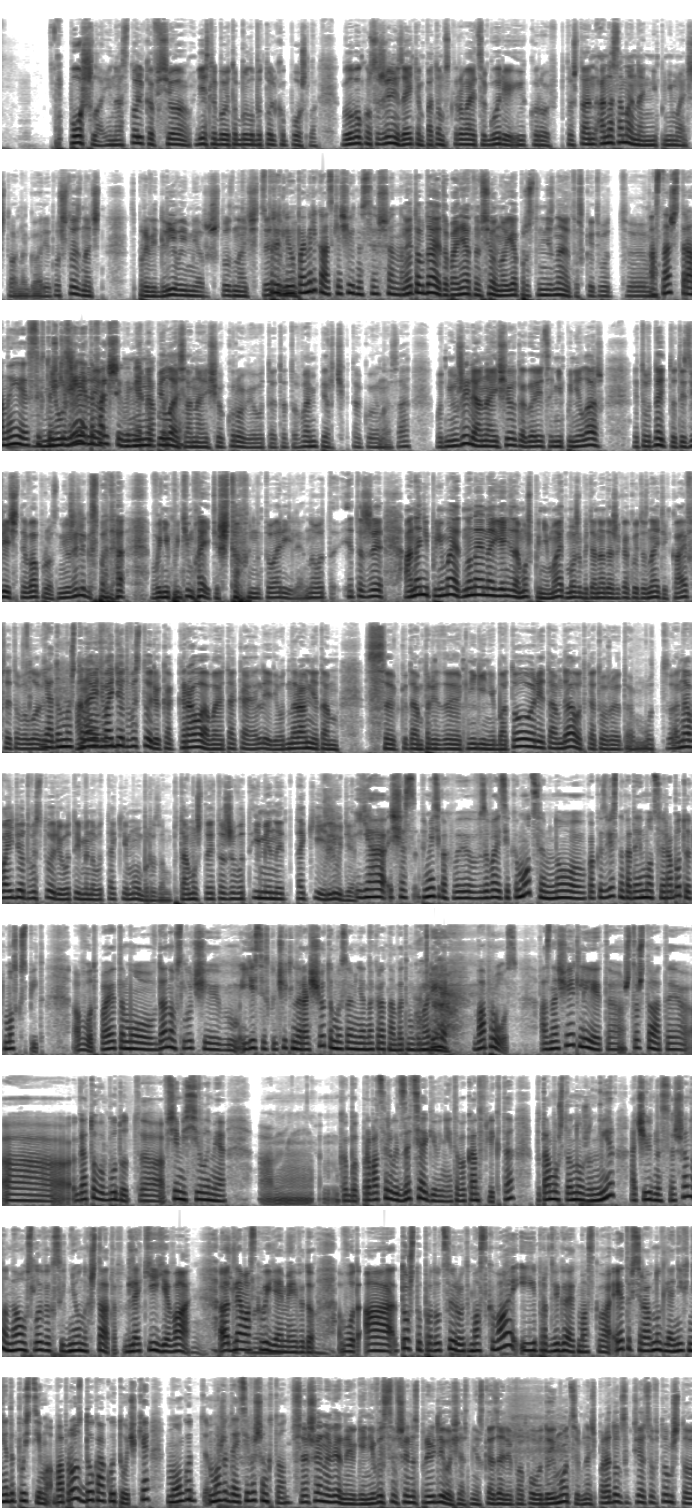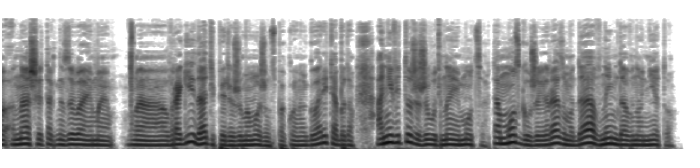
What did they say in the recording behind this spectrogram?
пошло и настолько все, если бы это было бы только пошло. К глубокому сожалению, за этим потом скрывается горе и кровь. Потому что она, она сама она не понимает, что она говорит. Вот что значит справедливый мир, что значит... Справедливый это, по-американски, очевидно, совершенно. Ну, это да, это понятно все, но я просто не знаю, так сказать, вот... Э, а с нашей стороны, с их точки зрения, это фальшивый мир не напилась она еще кровью, вот этот вампирчик такой у нас, а? Вот неужели она еще, как говорится, не поняла, это вот, знаете, тот извечный вопрос, неужели, господа, вы не понимаете, что вы натворили. Но вот это же, она не понимает, ну, наверное, я не знаю, может, понимает, может быть, она даже какой-то, знаете, кайф с этого ловит. Я думаю, что... Она ведь войдет в историю, как кровавая такая леди, вот наравне там с там, э, княгиней Батори, там, да, вот, которая там, вот, она войдет в историю вот именно вот таким образом, потому что это же вот именно такие люди. Я сейчас, понимаете, как вы вызываете к эмоциям, но, как известно, когда эмоции работают, мозг спит. Вот, поэтому в данном случае есть исключительно расчеты, мы с вами неоднократно об этом говорили. Да. Вопрос, означает ли это, что Штаты э, готовы будут э, всеми силами как бы провоцировать затягивание этого конфликта, потому что нужен мир, очевидно, совершенно на условиях Соединенных Штатов для Киева, ну, для Москвы, я имею в виду. Вот. А то, что продуцирует Москва и продвигает Москва, это все равно для них недопустимо. Вопрос, до какой точки могут, может дойти Вашингтон. Совершенно верно, Евгений. Вы совершенно справедливо сейчас мне сказали по поводу эмоций. Значит, парадокс заключается в том, что наши так называемые э, враги, да, теперь уже мы можем спокойно говорить об этом, они ведь тоже живут живут на эмоциях. Там мозга уже и разума давным-давно нету.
